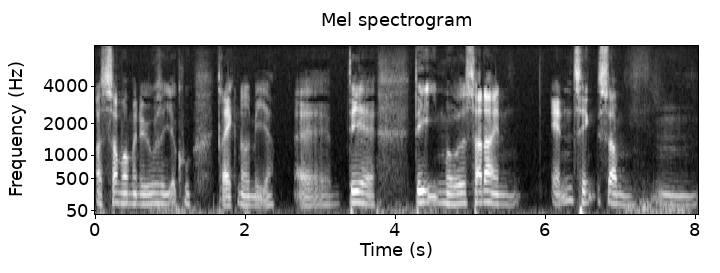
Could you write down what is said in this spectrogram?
Og så må man øve sig i at kunne drikke noget mere. Øh, det, er, det er en måde. Så er der en anden ting, som mm,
